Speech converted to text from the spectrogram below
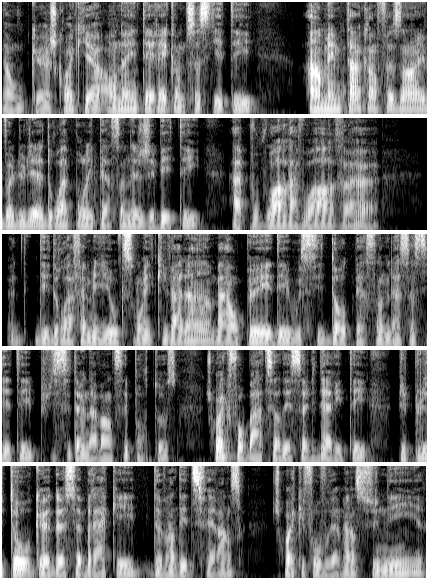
Donc, je crois qu'on a, intérêt comme société, en même temps qu'en faisant évoluer le droit pour les personnes LGBT, à pouvoir avoir des droits familiaux qui sont équivalents, on peut aider aussi d'autres personnes de la société, puis c'est un avancé pour tous. Je crois qu'il faut bâtir des solidarités, puis plutôt que de se braquer devant des différences, je crois qu'il faut vraiment s'unir,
